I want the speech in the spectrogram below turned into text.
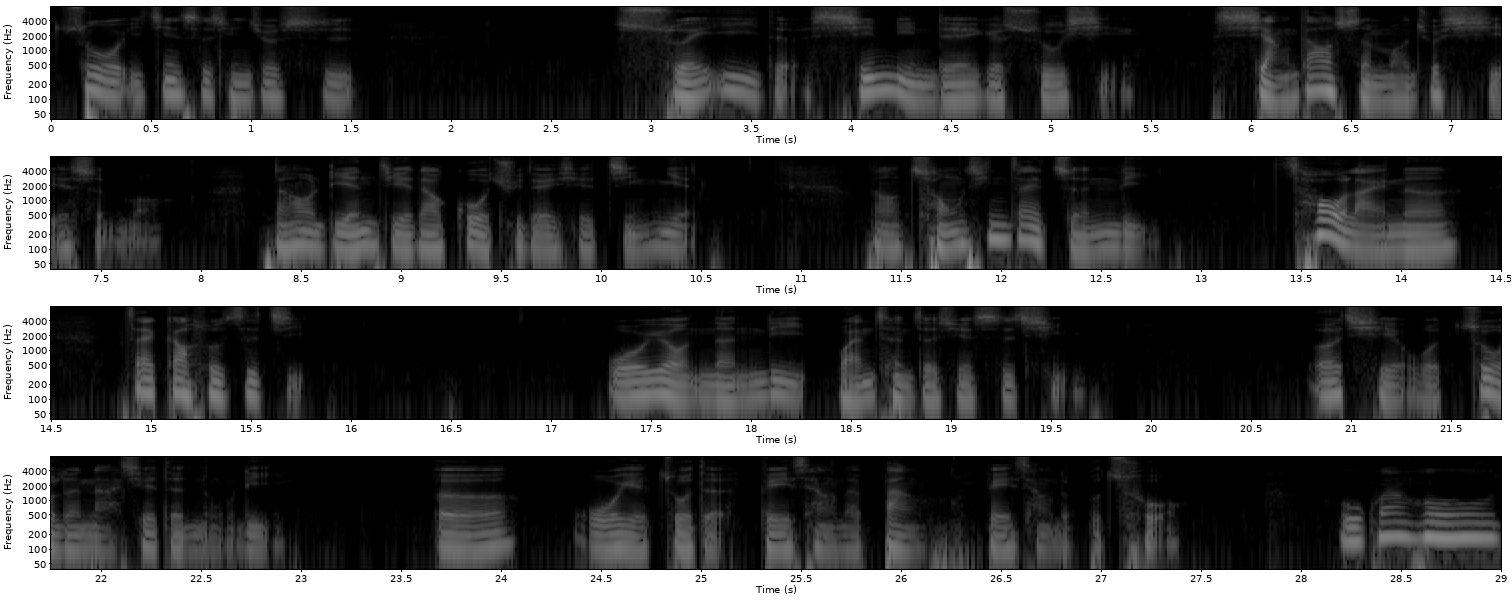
做一件事情，就是随意的心灵的一个书写，想到什么就写什么，然后连接到过去的一些经验，然后重新再整理，后来呢，再告诉自己，我有能力完成这些事情，而且我做了哪些的努力，而我也做得非常的棒，非常的不错，无关乎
